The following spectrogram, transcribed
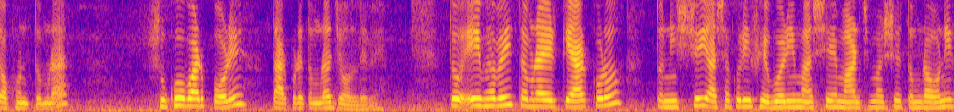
তখন তোমরা শুকোবার পরে তারপরে তোমরা জল দেবে। তো এইভাবেই তোমরা এর কেয়ার করো তো নিশ্চয়ই আশা করি ফেব্রুয়ারি মাসে, মার্চ মাসে তোমরা অনেক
